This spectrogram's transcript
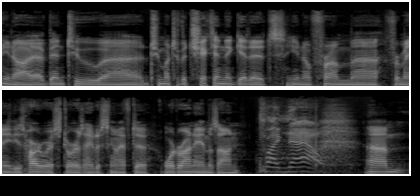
you know, I've been too uh, too much of a chicken to get it, you know, from uh, from any of these hardware stores. I just gonna have to order on Amazon. Prime now. Um,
